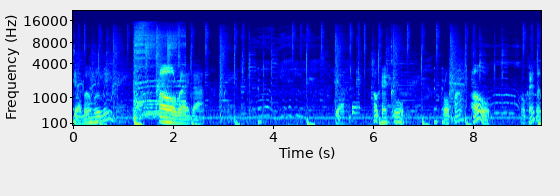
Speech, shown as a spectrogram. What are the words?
Demo movie? Oh, right, that. Yeah. Okay, cool. Profile? Oh, okay then.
